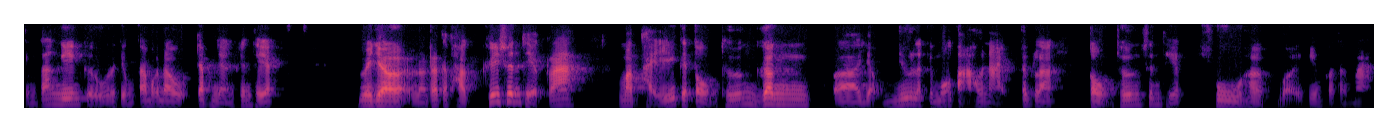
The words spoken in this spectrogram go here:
Chúng ta nghiên cứu rồi chúng ta bắt đầu chấp nhận sinh thiết bây giờ nó rất là thật khi sinh thiết ra mà thấy cái tổn thương gần uh, giống như là cái mô tả hồi nãy tức là tổn thương sinh thiết phù hợp với viêm cơ thần ma,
